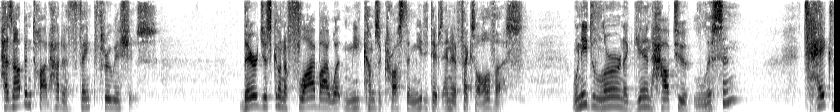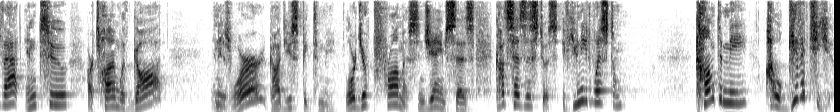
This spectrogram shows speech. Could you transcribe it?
has not been taught how to think through issues. They're just going to fly by what meat comes across the media tapes, and it affects all of us. We need to learn again how to listen, take that into our time with God, in His Word, God, you speak to me. Lord, your promise in James says, God says this to us if you need wisdom, come to me, I will give it to you.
